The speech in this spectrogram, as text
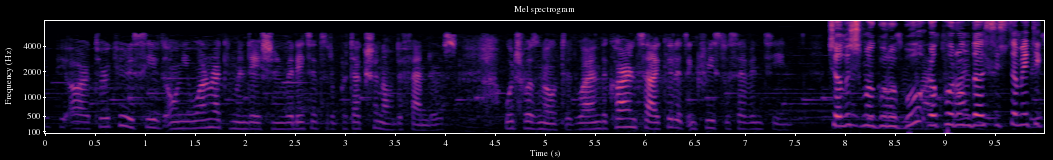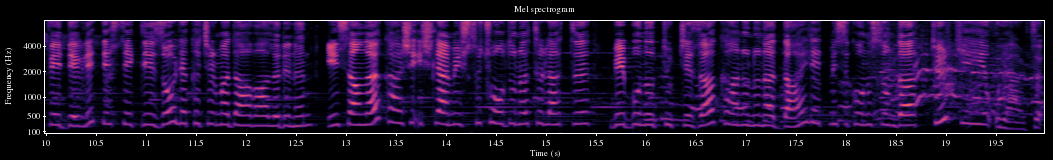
UPR, Turkey received only one recommendation related to the protection of defenders, which was noted, while in the current cycle it increased to 17. Çalışma grubu raporunda sistematik ve devlet destekli zorla kaçırma davalarının insanlığa karşı işlenmiş suç olduğunu hatırlattı ve bunu Türk Ceza Kanunu'na dahil etmesi konusunda Türkiye'yi uyardı.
